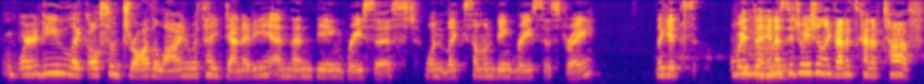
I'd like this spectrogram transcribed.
where do you like also draw the line with identity and then being racist when like someone being racist, right? Like it's with the, in a Mhm. situation like that, it's kind of tough.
